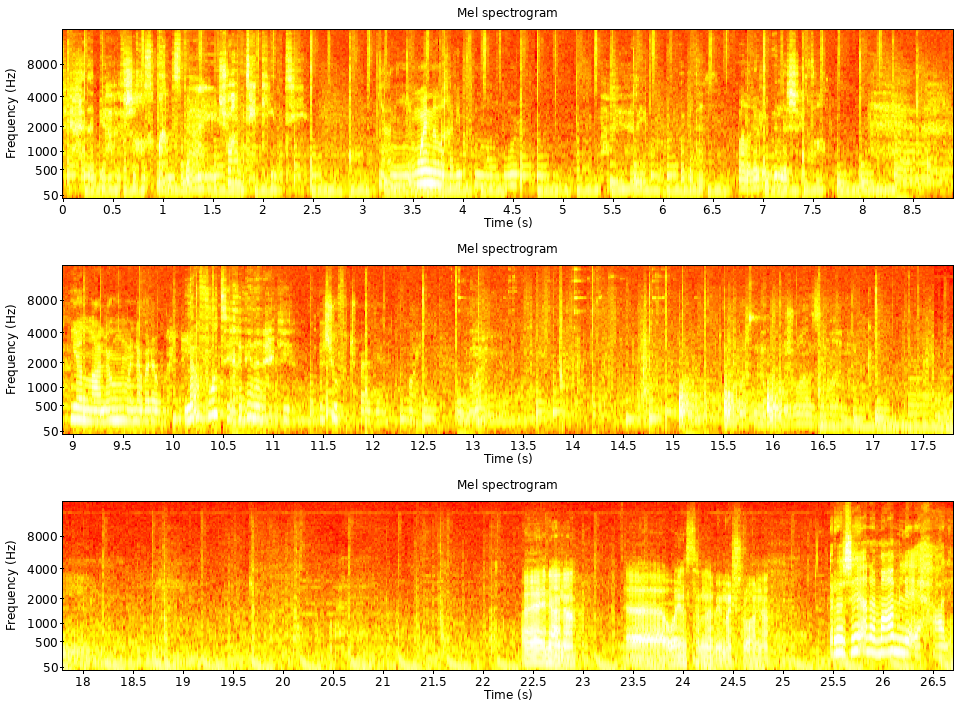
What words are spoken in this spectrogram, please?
في حدا بيعرف شخص بخمس دقايق؟ شو عم تحكي انت؟ يعني وين الغريب في الموضوع؟ ما في غريب ابدا. ما الغريب إلا الشيطان. يلا على العموم أنا بروح. لا فوتي خلينا نحكي. بشوفك بعدين. إيه نانا آه وين صرنا بمشروعنا؟ رجاء أنا ما عم لاقي حالي.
